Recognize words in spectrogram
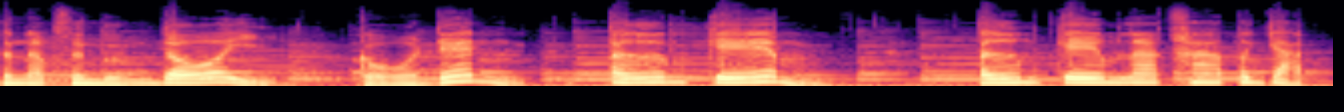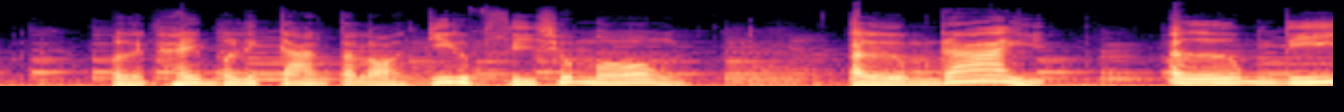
สนับสนุนโดย Golden เติมเกม เติมเกมราคาประหยัด เปิดให้บริการตลอด 24 ชั่วโมง เติมได้ เติมดี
